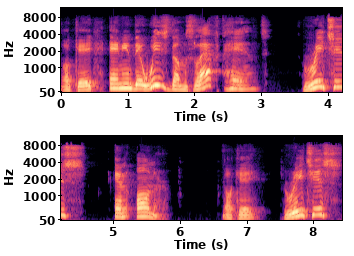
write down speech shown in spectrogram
Okay, and in the wisdom's left hand, riches and honor. Okay, riches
